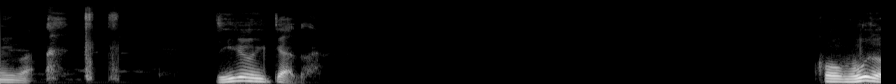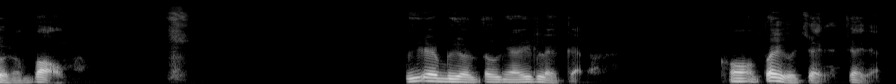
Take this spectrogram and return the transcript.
နေပါ0ကြီးကတ်သွားခုံမှုဆိုတော့ပေါ့ပြီးရပြီးတော့တုံညာကြီးလက်ကတ်သွားခွန်အပိတ်ကိုကြိုက်တယ်ကြိုက်တယ်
